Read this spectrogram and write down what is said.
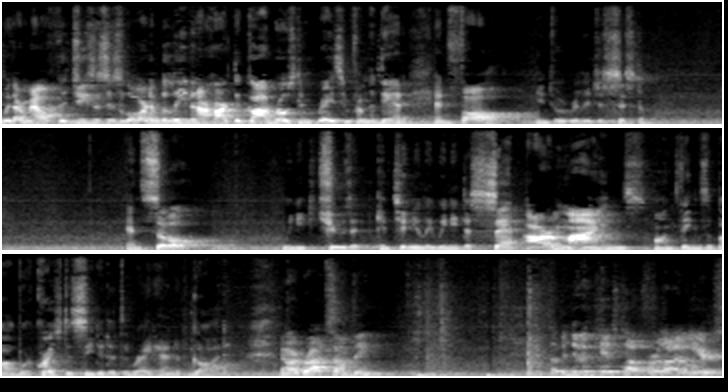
with our mouth that Jesus is Lord and believe in our heart that God rose him, raised him from the dead and fall into a religious system. And so we need to choose it continually. We need to set our minds on things above, where Christ is seated at the right hand of God. Now, I brought something I've been doing Kids Club for a lot of years.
